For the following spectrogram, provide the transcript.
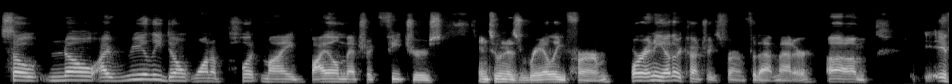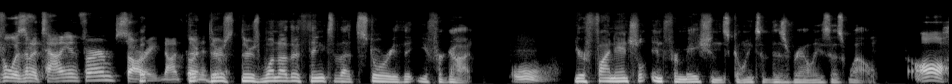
So, no, I really don't want to put my biometric features into an Israeli firm or any other country's firm for that matter. Um, if it was an Italian firm, sorry, but not going there, to. There's there's one other thing to that story that you forgot. Ooh. Your financial information is going to the Israelis as well. Oh,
